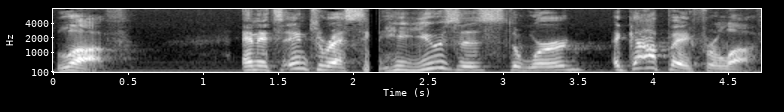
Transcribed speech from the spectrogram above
love. And it's interesting, he uses the word agape for love.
